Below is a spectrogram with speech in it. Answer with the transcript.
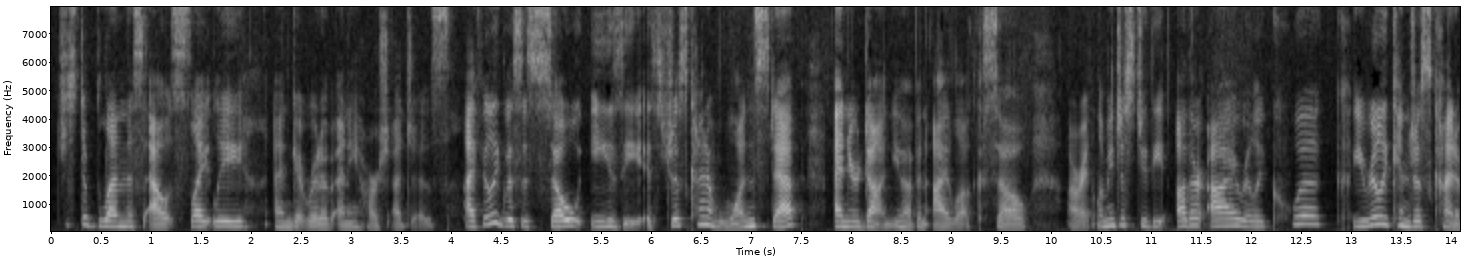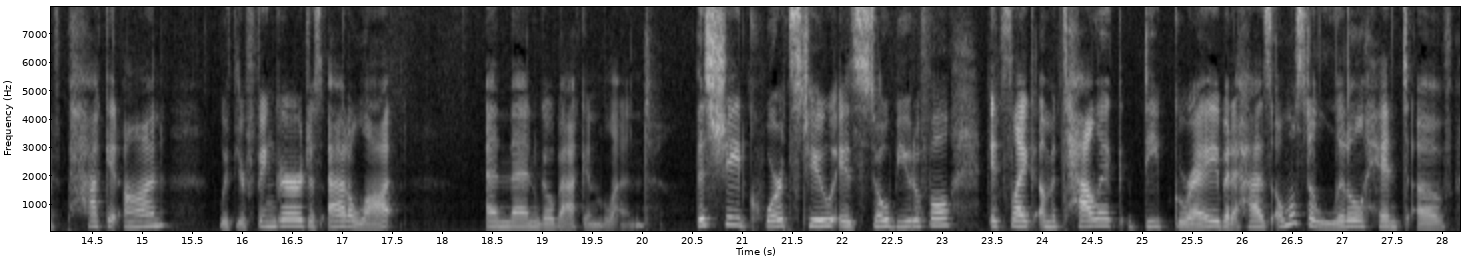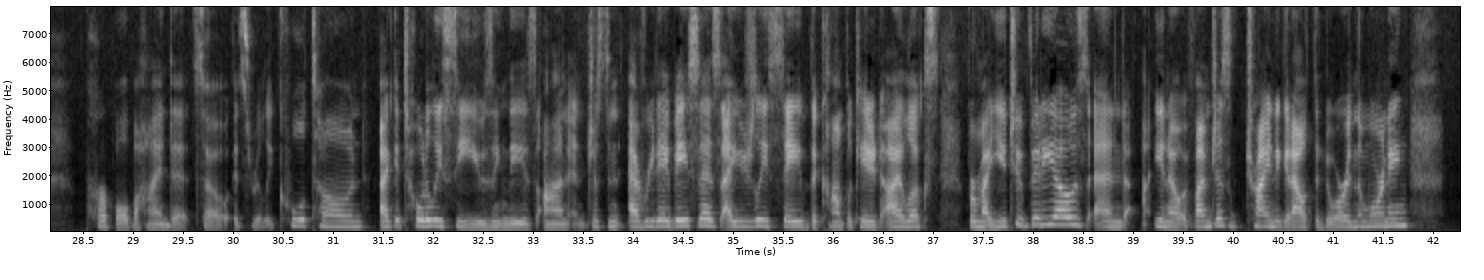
just to blend this out slightly and get rid of any harsh edges. I feel like this is so easy. It's just kind of one step and you're done. You have an eye look. So, all right, let me just do the other eye really quick. You really can just kind of pack it on with your finger, just add a lot, and then go back and blend. This shade Quartz too is so beautiful. It's like a metallic deep gray, but it has almost a little hint of purple behind it. So it's really cool toned. I could totally see using these on just an everyday basis. I usually save the complicated eye looks for my YouTube videos. And, you know, if I'm just trying to get out the door in the morning,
